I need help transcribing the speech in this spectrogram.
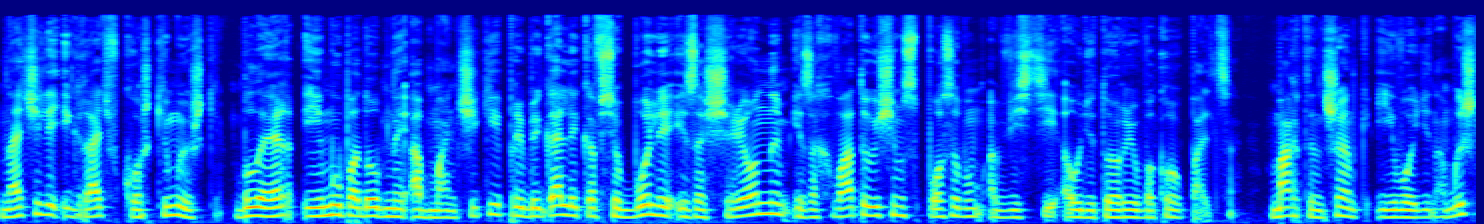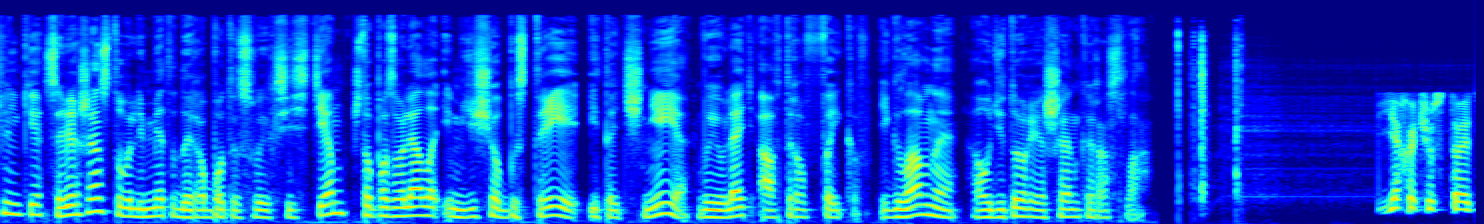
начали играть в кошки-мышки. Блэр и ему подобные обманщики прибегали ко все более изощренным и захватывающим способам обвести аудиторию вокруг пальца. Мартин Шенк и его единомышленники совершенствовали методы работы своих систем, что позволяло им еще быстрее и точнее выявлять авторов фейков. И главное, аудитория Шенка росла. Я хочу стать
